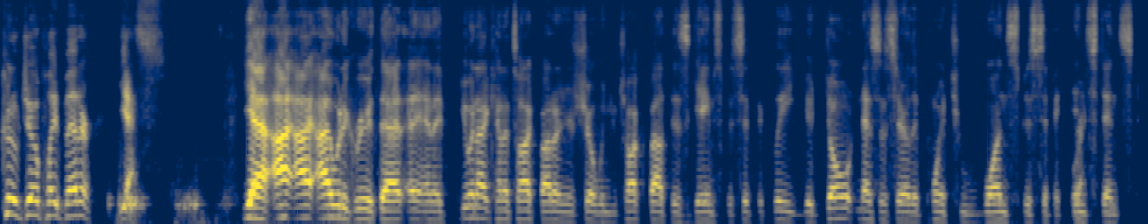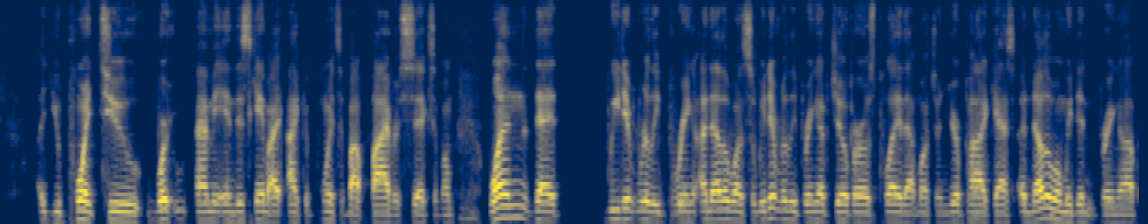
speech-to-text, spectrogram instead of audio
Could have Joe played better? Yes. Yeah, I, I, I would agree with that. And I, you and I kind of talked about on your show when you talk about this game specifically, you don't necessarily point to one specific right. instance. Uh, you point to, I mean, in this game, I, I could point to about five or six of them. Mm-hmm. One that we didn't really bring another one. So we didn't really bring up Joe Burrow's play that much on your podcast. Another one we didn't bring up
